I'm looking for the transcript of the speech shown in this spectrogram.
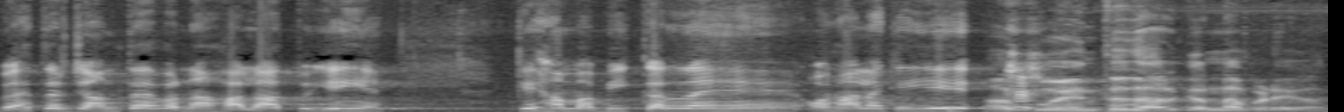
बेहतर जानता है वरना हालात तो यही हैं कि हम अभी कर रहे हैं और हालाँकि ये आपको इंतज़ार करना पड़ेगा।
